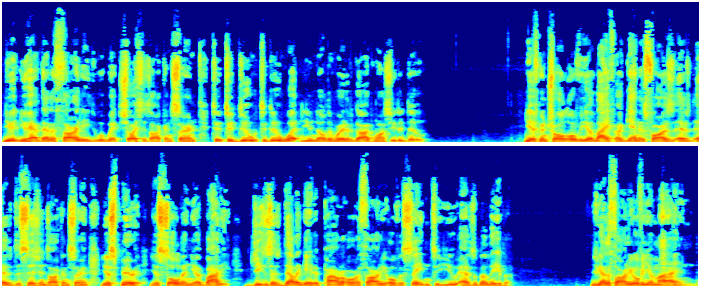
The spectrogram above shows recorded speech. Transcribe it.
You you have that authority where choices are concerned to, to do to do what you know the word of God wants you to do. You have control over your life again, as far as, as, as, decisions are concerned, your spirit, your soul, and your body. Jesus has delegated power or authority over Satan to you as a believer. You've got authority over your mind.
